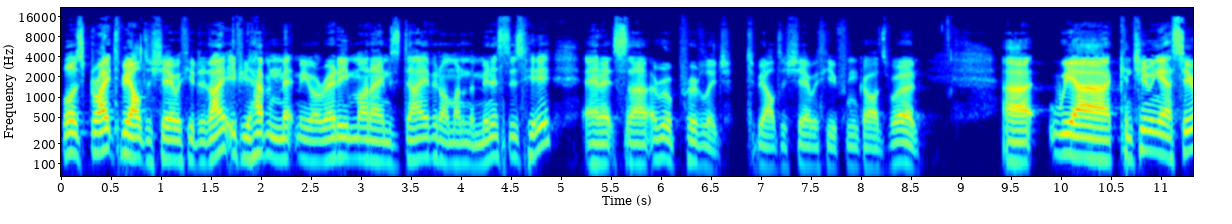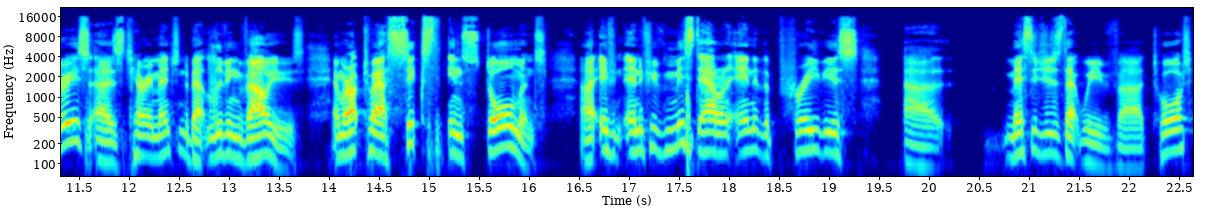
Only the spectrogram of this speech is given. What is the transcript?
Well, it's great to be able to share with you today. If you haven't met me already, my name's David. I'm one of the ministers here, and it's uh, a real privilege to be able to share with you from God's Word. Uh, we are continuing our series, as Terry mentioned, about living values, and we're up to our sixth installment. Uh, if, and if you've missed out on any of the previous uh, messages that we've uh, taught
